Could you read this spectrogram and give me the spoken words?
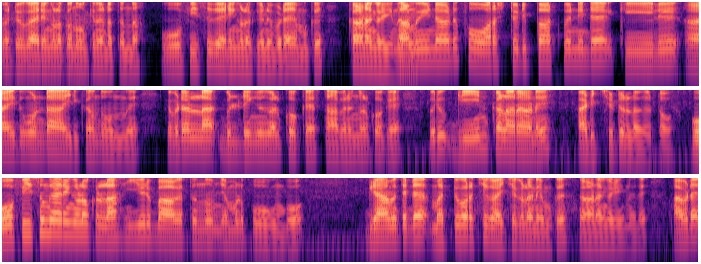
മറ്റു കാര്യങ്ങളൊക്കെ നോക്കി നടത്തുന്ന ഓഫീസ് കാര്യങ്ങളൊക്കെയാണ് ഇവിടെ നമുക്ക് കാണാൻ കഴിയുന്നത്. തമിഴ്നാട് ഫോറസ്റ്റ് ഡിപ്പാർട്ട്മെന്റിന്റെ കീഴിൽ ആയതുകൊണ്ടായിരിക്കാം തോന്നുന്നത് ഇവിടെയുള്ള ബിൽഡിങ്ങുകൾക്കൊക്കെ സ്ഥാപനങ്ങൾക്കൊക്കെ ഒരു ഗ്രീൻ കളറാണ് അടിച്ചിട്ടുള്ളത് കേട്ടോ. ഓഫീസും കാര്യങ്ങളൊക്കെ ഉള്ള ഈ ഒരു ഭാഗത്തുനിന്നും നമ്മൾ പോകുമ്പോൾ ഗ്രാമത്തിന്റെ മറ്റു കുറച്ച് കാഴ്ചകളാണ് നമുക്ക് കാണാൻ കഴിയുന്നത്. അവിടെ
